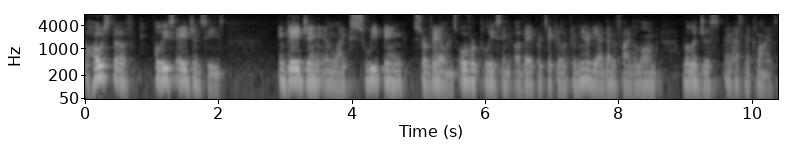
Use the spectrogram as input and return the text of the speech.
a host of police agencies engaging in like sweeping surveillance, over policing of a particular community identified along religious and ethnic lines.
